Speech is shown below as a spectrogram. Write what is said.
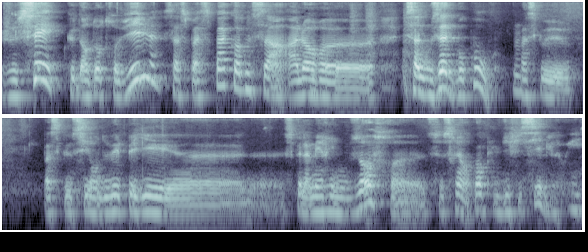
je sais que dans d'autres villes, ça se passe pas comme ça. Alors, euh, ça nous aide beaucoup. Mm. Parce que, parce que si on devait payer euh, ce que la mairie nous offre, euh, ce serait encore plus difficile. Oui.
